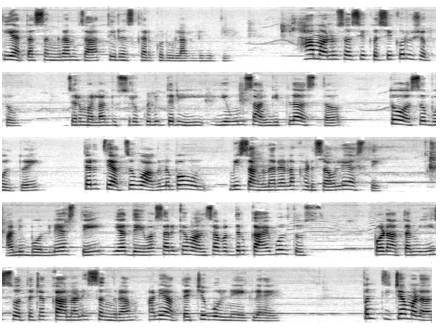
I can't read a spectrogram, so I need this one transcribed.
ती आता संग्रामचा तिरस्कार करू लागली होती. हा माणूस असे कसे करू शकतो? जर मला दुसरं कोणीतरी येऊन सांगितलं असतं तो असं बोलतोय तर त्याचं वागणं पाहून मी सांगणाऱ्याला खडसावले असते. आणि बोलले असते या देवासारख्या माणसाबद्दल काय बोलतोस? पण आता मी स्वतःच्या कानाने संग्राम आणि आत्याचे बोलणे ऐकले आहे. पण तिच्या मनात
